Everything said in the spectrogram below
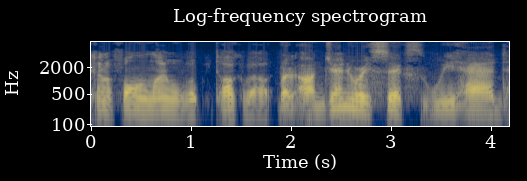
kind of fall in line with what we talk about. But on January 6th, we had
